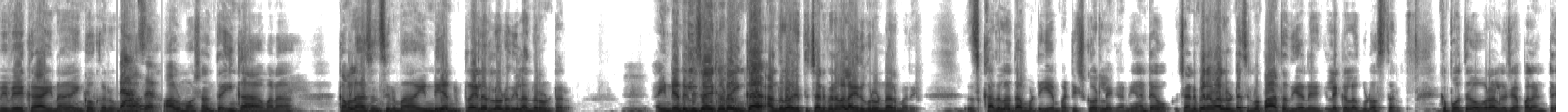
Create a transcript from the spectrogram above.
వివేక్ అయినా ఇంకొకరు. ఆల్మోస్ట్ అంతే. ఇంకా మన కమల్ హాసన్ సినిమా ఇండియన్ ట్రైలర్లోనూ వీళ్ళందరూ ఉంటారు. ఇండియన్ రిలీజ్ అయ్యాక కూడా ఇంకా అందులో అయితే చనిపోయిన వాళ్ళు ఐదుగురు ఉన్నారు మరి. కథలో దమ్ముంటే ఏం పట్టించుకోరలే కానీ అంటే చనిపోయిన వాళ్ళు ఉంటే సినిమా పాతది అనే లెక్కలో కూడా వస్తారు. ఇకపోతే ఓవరాల్గా చెప్పాలంటే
